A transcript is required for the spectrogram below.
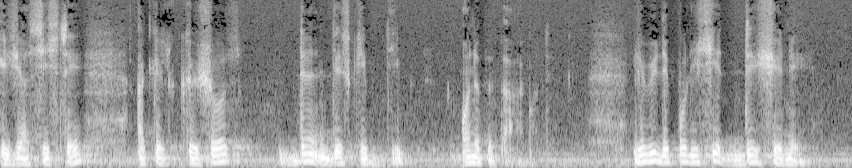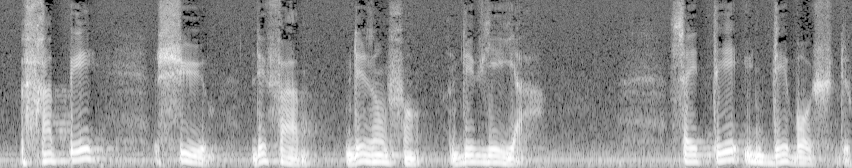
Et j'ai assisté à quelque chose d'indescriptible. On ne peut pas raconter. J'ai vu des policiers déchaînés, frapper sur des femmes, des enfants, des vieillards. Ça a été une débauche de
